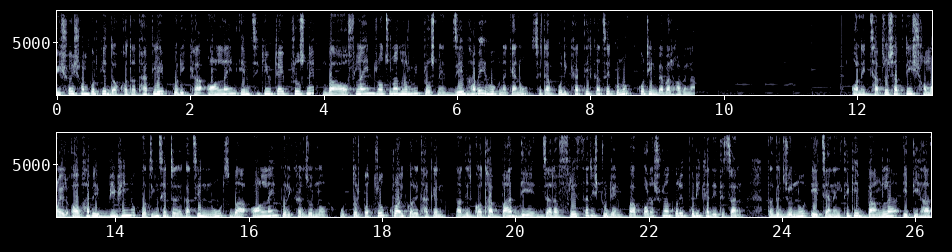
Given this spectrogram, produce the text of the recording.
বিষয় সম্পর্কে দক্ষতা থাকলে পরীক্ষা অনলাইন এমসিকিউ টাইপ প্রশ্নে বা অফলাইন রচনাধর্মী প্রশ্নে যেভাবেই হোক না কেন, সেটা পরীক্ষার্থীর কাছে কোনো কঠিন ব্যাপার হবে না। অনেক ছাত্রছাত্রী সময়ের অভাবে বিভিন্ন কোচিং সেন্টারের কাছে নোটস বা অনলাইন পরীক্ষার জন্য উত্তরপত্র ক্রয় করে থাকেন। তাদের কথা বাদ দিয়ে যারা ফ্রেশার স্টুডেন্ট বা পড়াশোনা করে পরীক্ষা দিতে চান, তাদের জন্য এই চ্যানেল থেকে বাংলা, ইতিহাস,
